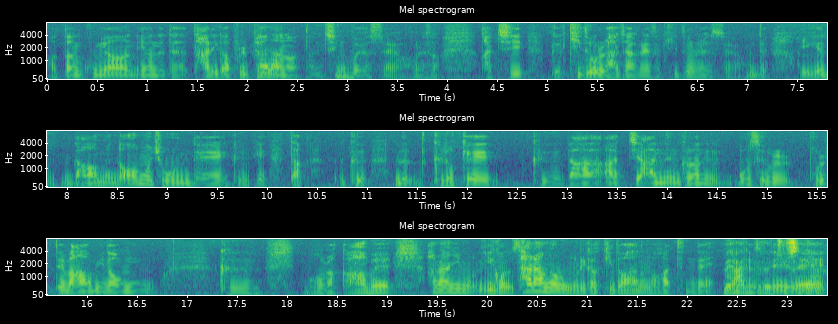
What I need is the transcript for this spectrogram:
어떤 공연이었는데 다리가 불편한 어떤 친구였어요. 그래서 같이 그 기도를 하자 그래서 기도를 했어요. 근데 이게 나오면 너무 좋은데 그게 딱 그 그렇게 그 나았지 않는 그런 모습을 볼 때 마음이 너무 그 뭐랄까 아 왜 하나님 이건 사랑으로 우리가 기도하는 것 같은데 왜안 그러니까, 들어주시냐? 네, 왜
